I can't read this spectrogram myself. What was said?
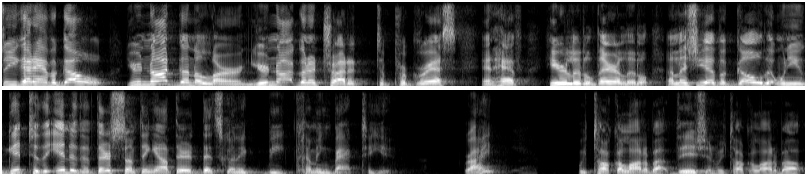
So you got to have a goal. You're not going to learn, you're not going to try to, to progress and have here a little, there a little, unless you have a goal that when you get to the end of it, there's something out there that's going to be coming back to you. Right? We talk a lot about vision, we talk a lot about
